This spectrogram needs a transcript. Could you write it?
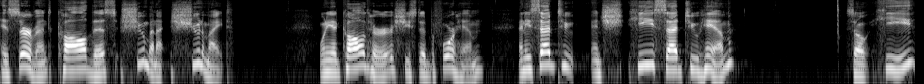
his servant, Call this Shunammite. When he had called her, she stood before him, and he said to and he said to him, so he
